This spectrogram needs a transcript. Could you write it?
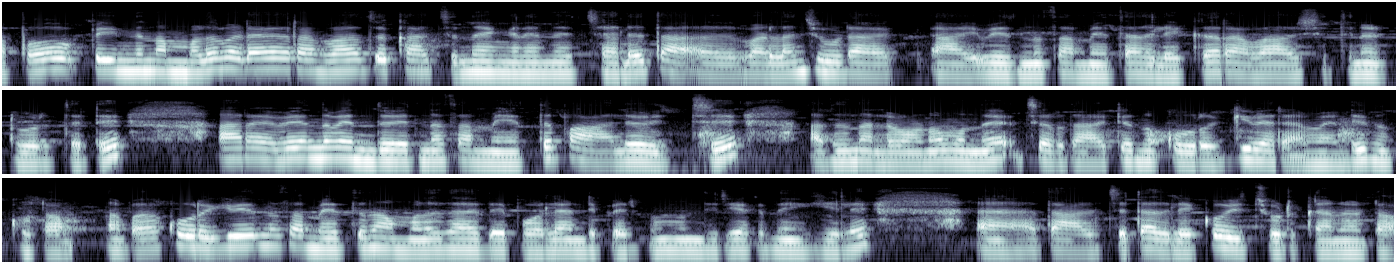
അപ്പോൾ പിന്നെ നമ്മളിവിടെ റവ കാച്ചുന്നത് എങ്ങനെയാണെന്ന് വെച്ചാൽ വെള്ളം ചൂടാ ആയി വരുന്ന സമയത്ത് അതിലേക്ക് റവ ആവശ്യത്തിന് ഇട്ട് കൊടുത്തിട്ട് ആ റവ വെന്ത് വരുന്ന സമയത്ത് പാലൊഴിച്ച് അത് നല്ലോണം ഒന്ന് ചെറുതായിട്ട് ഒന്ന് കുറുകി വരാൻ വേണ്ടി നിൽക്കൂട്ടാം അപ്പോൾ ആ കുറുകി വരുന്ന സമയത്ത് നമ്മൾ ഇതേപോലെ അണ്ടിപ്പരിപ്പും മുന്തിരിയൊക്കെ നെയ്യിൽ താളിച്ചിട്ട് അതിലേക്ക് ഒഴിച്ചു കൊടുക്കുകയാണ് കേട്ടോ.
